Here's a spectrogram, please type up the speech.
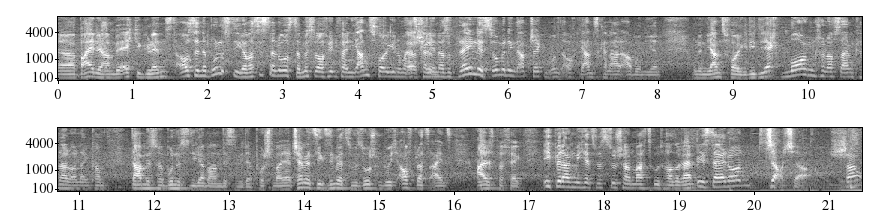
äh, beide haben wir echt geglänzt. Außer in der Bundesliga. Was ist da los? Da müssen wir auf jeden Fall in Jans Folge nochmal Das eskalieren. stimmt. Also Playlist unbedingt abchecken und auch Jans Kanal abonnieren. Und in Jans Folge, die direkt morgen schon auf seinem Kanal online kommt, da müssen wir Bundesliga mal ein bisschen wieder pushen. Weil in der Champions League sind wir jetzt sowieso schon durch auf Platz 1. Alles perfekt. Ich bedanke mich jetzt fürs Zuschauen. Macht's gut, haut rein. Bis dahin und ciao, ciao. Ciao.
